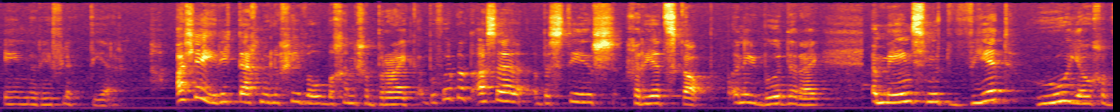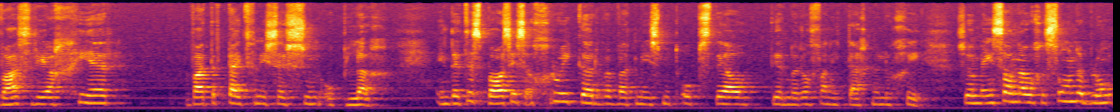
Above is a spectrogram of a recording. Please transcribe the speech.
en reflekteer. As jy hierdie tegnologie wil begin gebruik, byvoorbeeld as 'n bestuursgereedskap in die boerdery, 'n mens moet weet hoe jou gewas reageer watter tyd van die seisoen op lig. En dit is basies 'n groeikurwe wat mens moet opstel deur middel van die tegnologie. So mense sal nou 'n gesonde blonk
